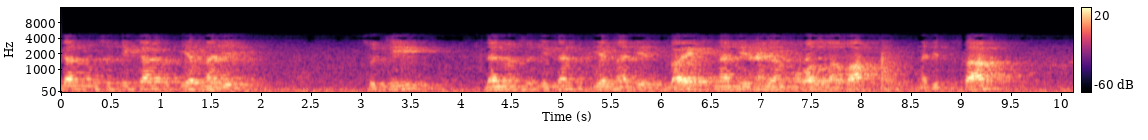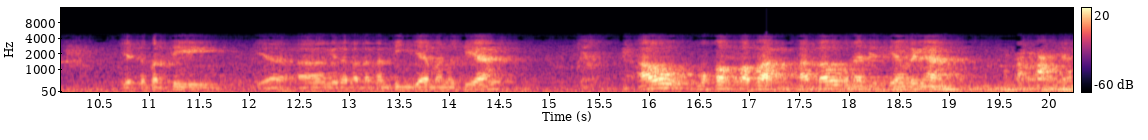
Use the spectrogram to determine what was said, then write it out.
dan mensucikan setiap najis. Suci dan mensucikan setiap najis, baik najis yang mughallazah, najis besar ya seperti ya uh, kita katakan tinja manusia atau mukhaffafah atau najis yang ringan. Ya.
